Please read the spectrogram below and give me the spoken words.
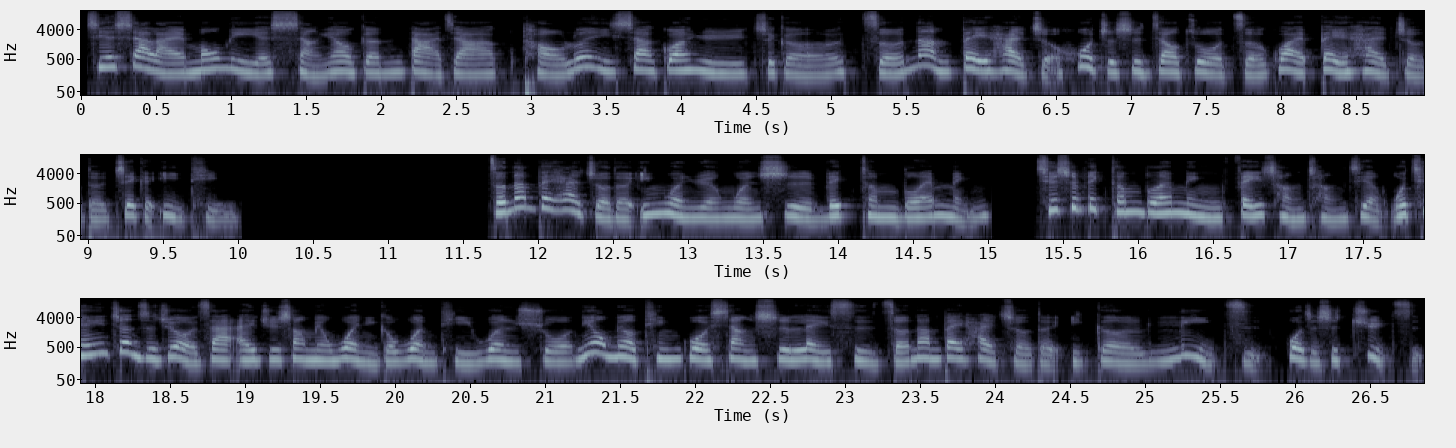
接下来，Molly 也想要跟大家讨论一下关于这个责难被害者，或者是叫做责怪被害者的这个议题。责难被害者的英文原文是 victim blaming。其实 victim blaming 非常常见。我前一阵子就有在 IG 上面问一个问题，问说你有没有听过像是类似责难被害者的一个例子或者是句子？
